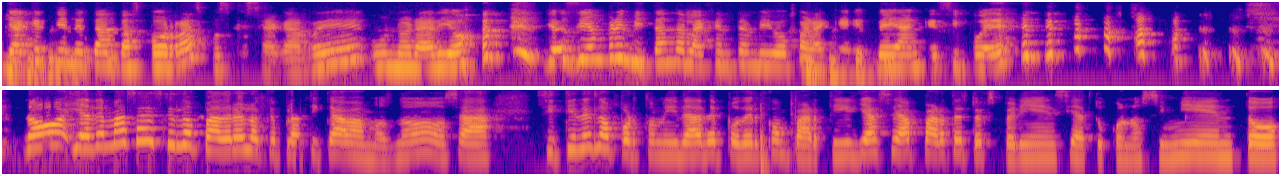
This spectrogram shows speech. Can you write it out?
ya que tiene tantas porras, pues que se agarre un horario. Yo siempre invitando a la gente en vivo para que vean que sí puede. No, y además, ¿sabes qué es lo padre? Lo que platicábamos, ¿no? O sea, si tienes la oportunidad de poder compartir, ya sea parte de tu experiencia, tu conocimiento,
